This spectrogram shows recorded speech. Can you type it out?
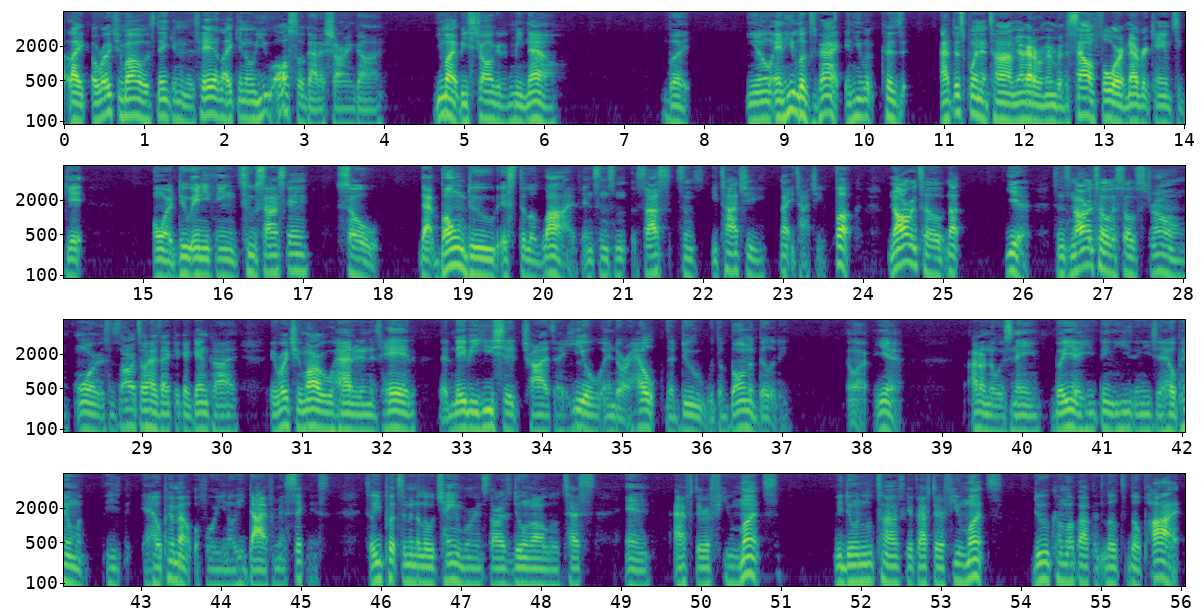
like Orochimaru was thinking in his head, like, you know, you also got a Sharingan. You might be stronger than me now. But, you know, and he looks back and he look because at this point in time, y'all gotta remember the Sound Four never came to get or do anything to Sasuke. So that bone dude is still alive. And since Sas since Itachi, not Itachi, fuck. Naruto, not yeah since Naruto is so strong, or since Naruto has that Kekkei Genkai, Orochimaru had it in his head that maybe he should try to heal and or help the dude with the bone ability. Or yeah, I don't know his name, but yeah, he think he think he should help him with he help him out before you know he died from his sickness. So he puts him in a little chamber and starts doing all the little tests. And after a few months, we doing a little time skip. After a few months, dude come up out the little little pod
